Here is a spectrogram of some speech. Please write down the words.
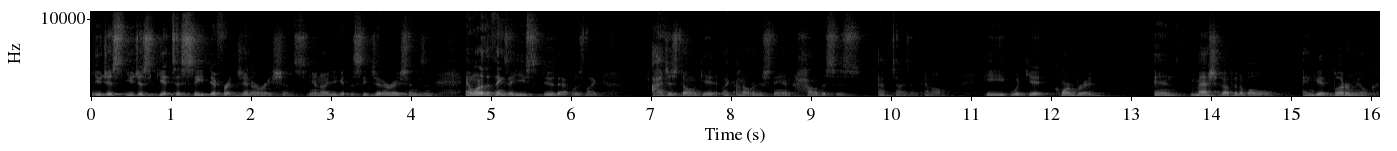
you just you just get to see different generations. You know, you get to see generations, and and one of the things that he used to do that was like, I just don't get like I don't understand how this is appetizing at all. He would get cornbread and mash it up in a bowl and get buttermilk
